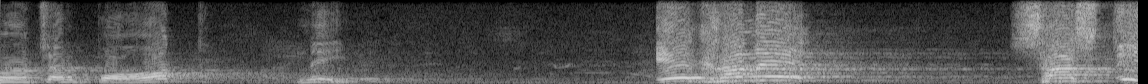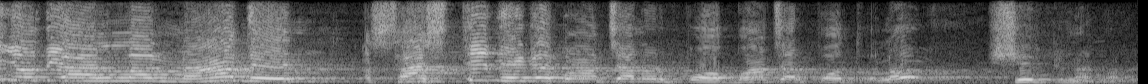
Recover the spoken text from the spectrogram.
বাঁচার পথ নেই। এখানে শাস্তি যদি আল্লাহ না দেন, শাস্তি থেকে বাঁচানোর পথ বাঁচার পথ হলো শির্ক না করা।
